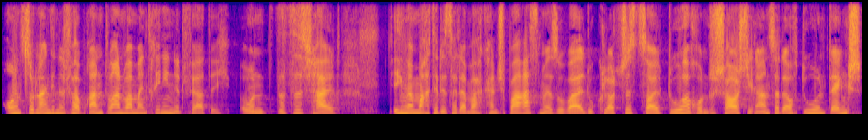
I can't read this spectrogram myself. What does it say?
Und solange die nicht verbrannt waren, war mein Training nicht fertig. Und das ist halt, irgendwann macht dir das halt einfach keinen Spaß mehr so, weil du klotschst das Zeug durch und du schaust die ganze Zeit auf du und denkst,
